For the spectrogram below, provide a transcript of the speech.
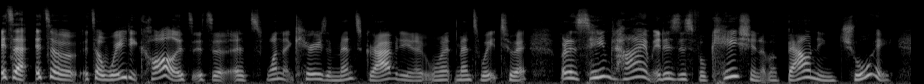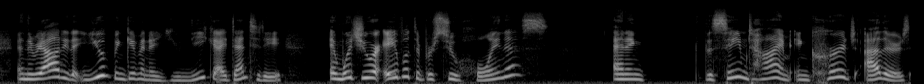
it's a it's a it's a weighty call. It's it's a it's one that carries immense gravity and immense weight to it. But at the same time, it is this vocation of abounding joy and the reality that you've been given a unique identity in which you are able to pursue holiness and in the same time encourage others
